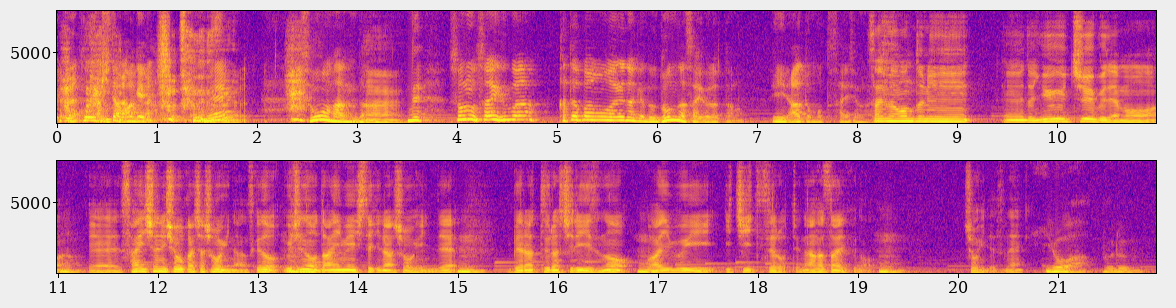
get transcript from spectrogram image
ここへ来たわけだ。ねそうなんだ、はい、でその財布は型番はあれだけどどんな財布だったの？いいなと思った最初の財布は本当に、えーと、YouTube でも、うん、えー、最初に紹介した商品なんですけど、うん、うちの代名詞的な商品で、うん、ベラトゥラシリーズの YV110 っていう長財布の商品ですね、色はブルー？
